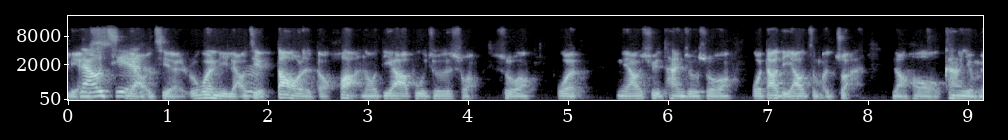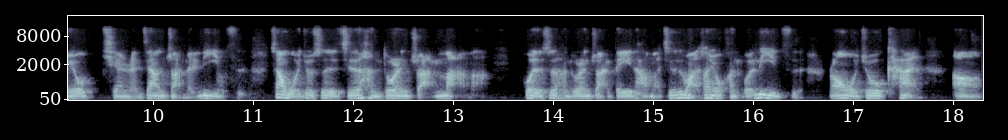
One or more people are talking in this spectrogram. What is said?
联了解了解。如果你了解到了的话，然后第二步就是说说我你要去探究说我到底要怎么转，然后看看有没有前人这样转的例子。像我就是其实很多人转码嘛，或者是很多人转 data 嘛，其实网上有很多例子，然后我就看啊、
